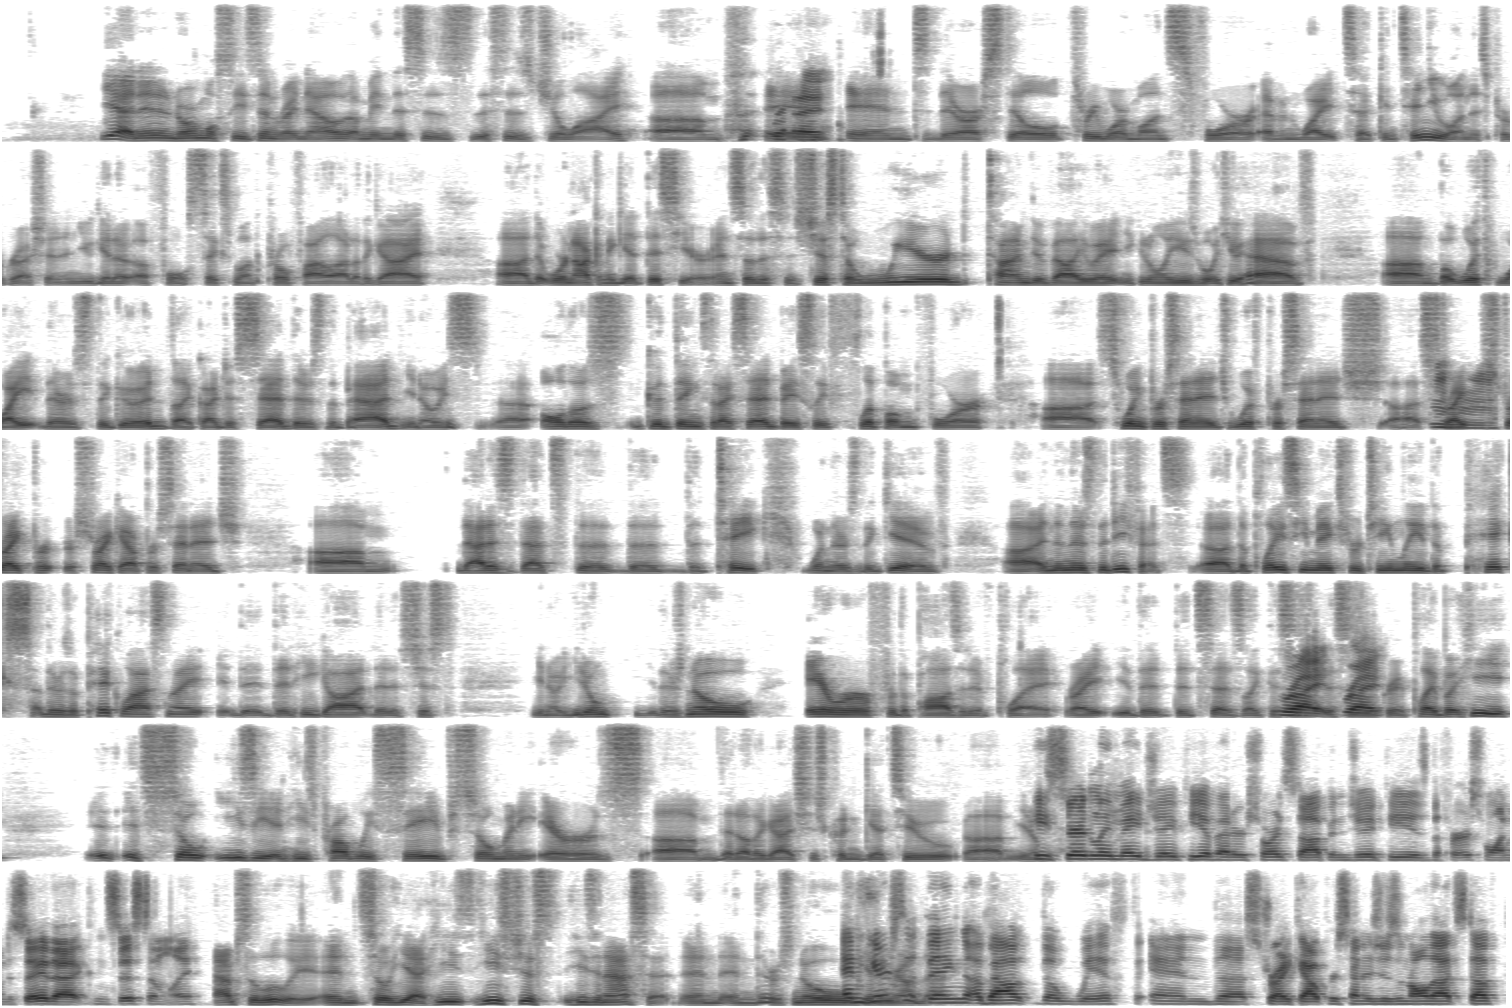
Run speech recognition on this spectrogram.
Yeah, and in a normal season right now, I mean, this is this is July, um, and, Right. and there are still three more months for Evan White to continue on this progression, and you get a, a full six month profile out of the guy uh, that we're not going to get this year. And so this is just a weird time to evaluate, and you can only use what you have. Um, but with White, there's the good, like I just said. There's the bad. You know, he's uh, all those good things that I said. Basically, flip them for uh, swing percentage, whiff percentage, uh, strike Mhm. strike per, or strikeout percentage. Um, that is that's the the the take when there's the give. Uh, and then there's the defense, uh, the plays he makes routinely, the picks. There's a pick last night that, that he got that it's just, you know, you don't. There's no error for the positive play, right? That, that says like this, Right, is, this is a right. great play. But he, it, it's so easy, and he's probably saved so many errors um, that other guys just couldn't get to. Um, you know, He certainly made JP a better shortstop, and JP is the first one to say that consistently. absolutely. And so yeah, he's he's just he's an asset, and and there's no. and here's the that. thing about the whiff and the strikeout percentages and all that stuff.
